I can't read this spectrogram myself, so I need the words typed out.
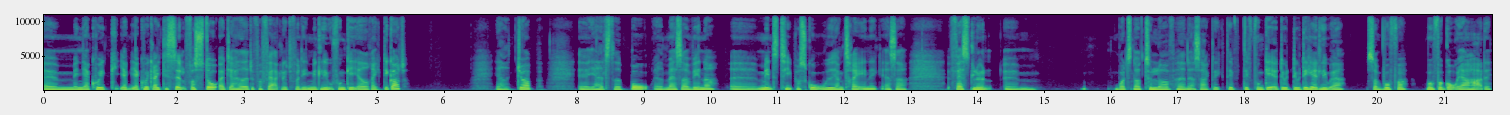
Øh, men jeg kunne, ikke, jeg, jeg kunne ikke rigtig selv forstå, at jeg havde det forfærdeligt, fordi mit liv fungerede rigtig godt. Jeg havde et job, øh, jeg havde et sted at bo, jeg havde masser af venner, øh, mindst 10 på sko ude i entréen, ikke? altså fast løn. Øh, what's not to love, havde jeg sagt. Ikke? Det, det fungerer, det er, jo, det er jo det her, et liv er. Så hvorfor, hvorfor går jeg og har det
